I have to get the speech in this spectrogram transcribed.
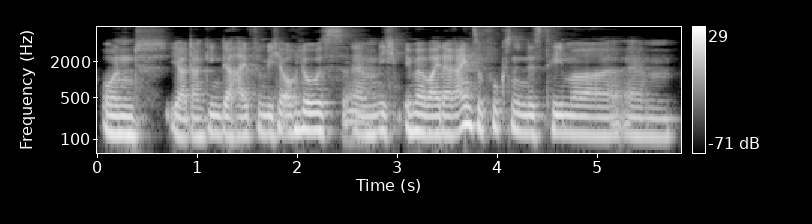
Und ja, dann ging der Hype für mich auch los, mhm. ähm, mich immer weiter reinzufuchsen in das Thema, ähm,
